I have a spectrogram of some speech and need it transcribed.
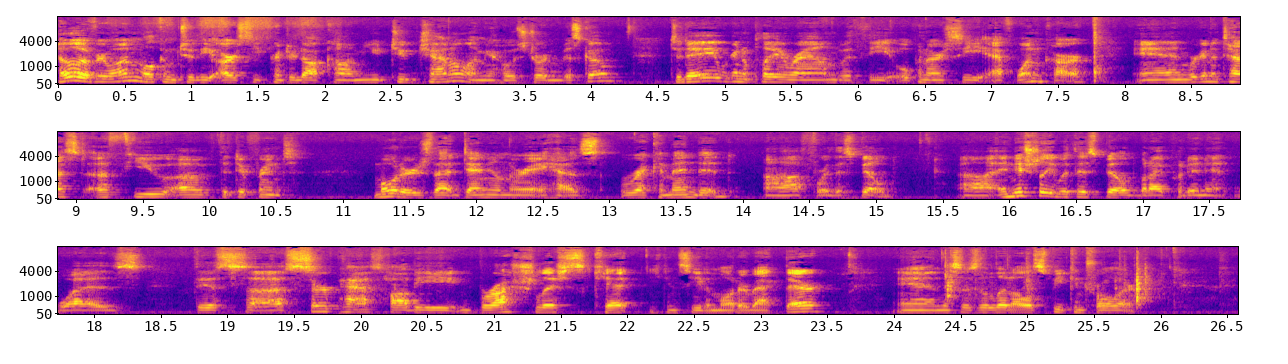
Hello everyone, welcome to the rcprinter.com YouTube channel. I'm your host Jordan Visco. Today we're going to play around with the OpenRC F1 car and we're going to test a few of the different motors that Daniel Norée has recommended uh, for this build. Uh, initially with this build what I put in it was this uh, Surpass Hobby brushless kit. You can see the motor back there and this is a little speed controller.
